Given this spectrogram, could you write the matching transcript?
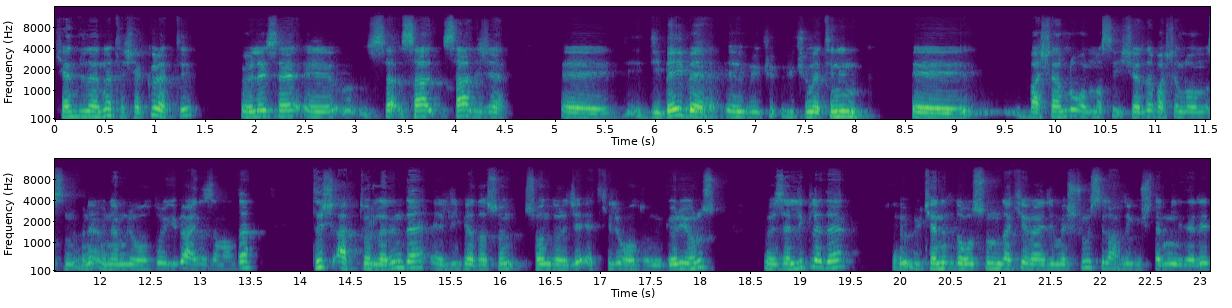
kendilerine teşekkür etti. Öyleyse e, sa- sa- sadece e, Dibeybe e, hükü- hükümetinin e, başarılı olması, içeride başarılı olmasının öne, önemli olduğu gibi aynı zamanda dış aktörlerin de e, Libya'da son, son derece etkili olduğunu görüyoruz. Özellikle de e, ülkenin doğusundaki gayrimeşru silahlı güçlerin lideri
